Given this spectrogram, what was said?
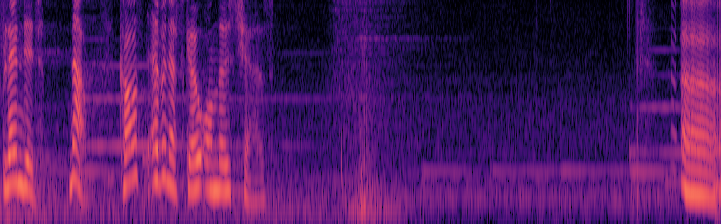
Splendid. Now, cast Evanesco on those chairs. Uh.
